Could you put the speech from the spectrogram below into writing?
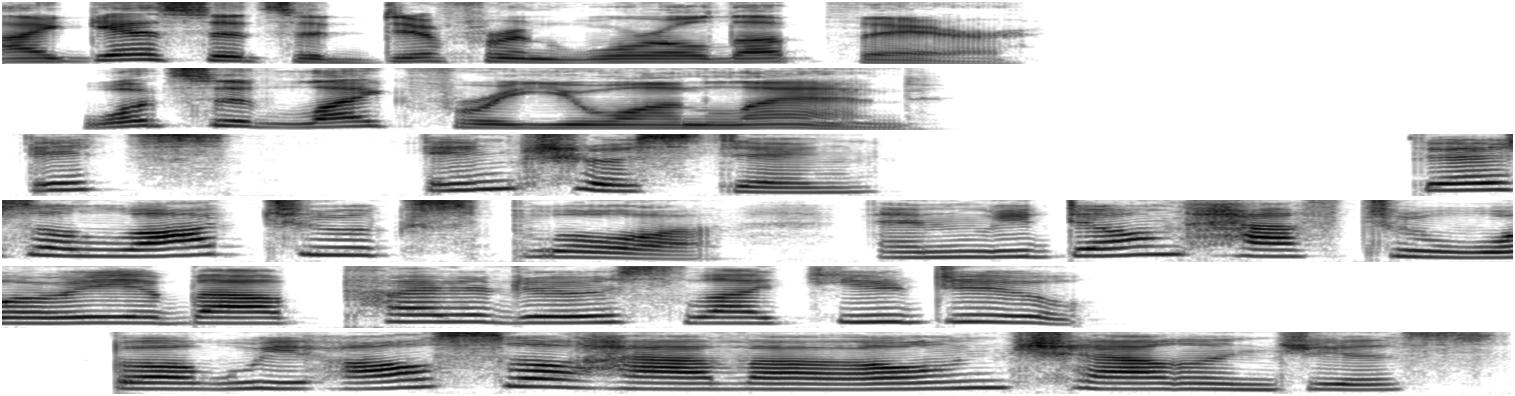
I guess it's a different world up there. What's it like for you on land? It's interesting. There's a lot to explore, and we don't have to worry about predators like you do. But we also have our own challenges.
